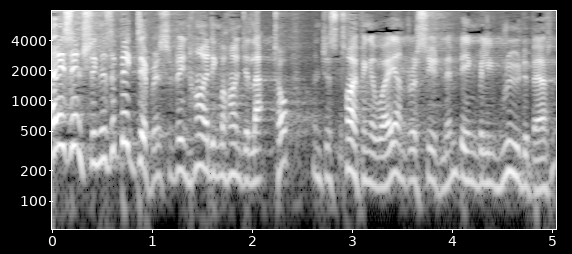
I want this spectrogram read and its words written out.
And it's interesting, there's a big difference between hiding behind your laptop and just typing away under a pseudonym, being really rude about it.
